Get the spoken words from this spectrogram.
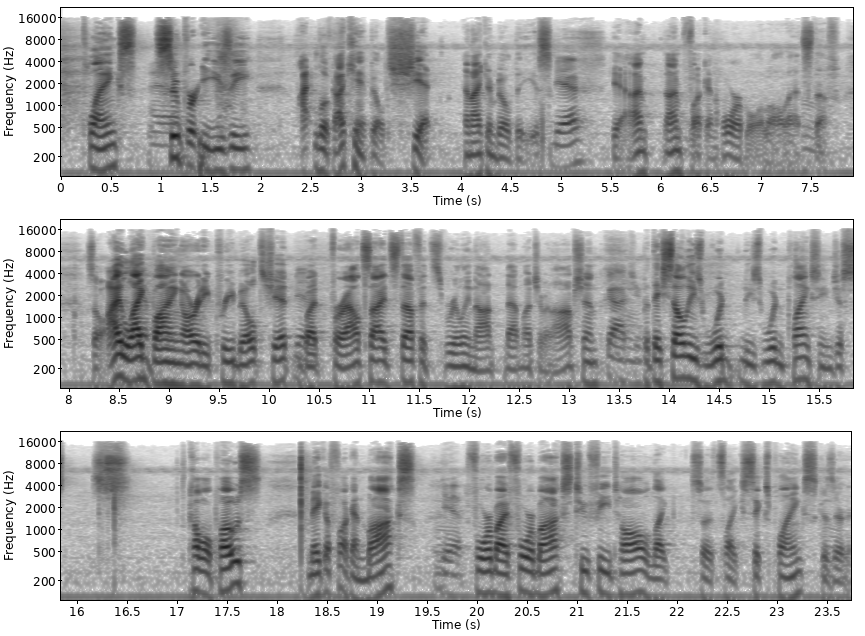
planks, Yeah. super easy. I, look, I can't build shit, and I can build these. yeah. Yeah, I'm I'm fucking horrible at all that mm. stuff. So I like buying already pre-built shit, Yeah. but for outside stuff, it's really not that much of an option. Got you. But they sell these wood these wooden planks, and you just a couple posts, make a fucking box, Yeah. four by four box, two feet tall, like so it's like six planks because they're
